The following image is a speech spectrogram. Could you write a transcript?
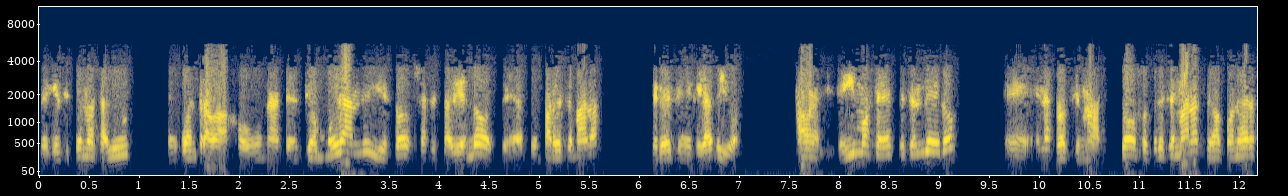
de que el sistema de salud se encuentra bajo una tensión muy grande y eso ya se está viendo desde hace un par de semanas, pero es significativo. Ahora, si seguimos en este sendero, eh, en las próximas dos o tres semanas se va a poner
